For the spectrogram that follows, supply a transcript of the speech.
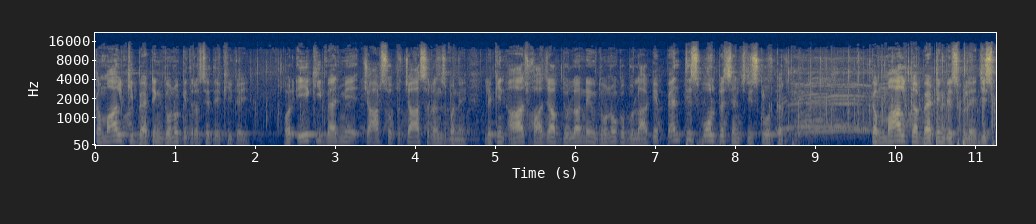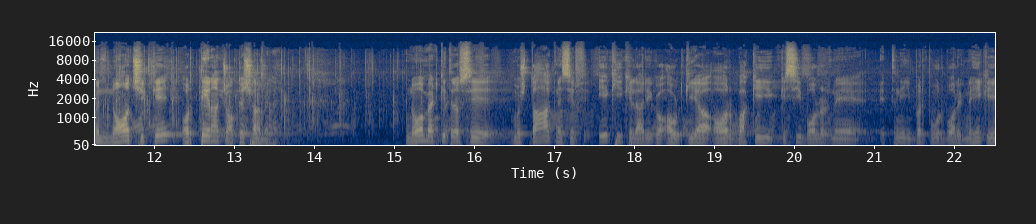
कमाल की बैटिंग दोनों की तरफ़ से देखी गई। और एक ही मैच में 450 रन बने, लेकिन आज ख्वाजा अब्दुल्ला ने दोनों को बुला के 35 बॉल पे सेंचुरी स्कोर कर दी कमाल का बैटिंग डिस्प्ले, जिसमें नौ छिक्के और तेरह चौके शामिल हैं। नौ मैट की तरफ़ से मुश्ताक ने सिर्फ़ एक ही खिलाड़ी को आउट किया और बाकी किसी बॉलर ने इतनी भरपूर बॉलिंग नहीं की।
